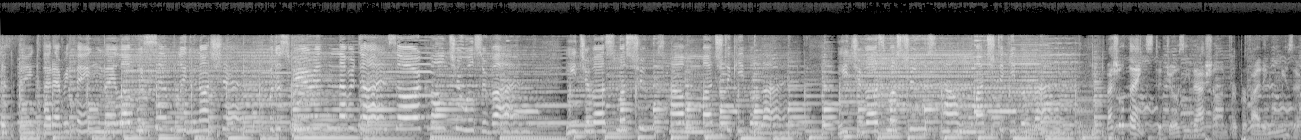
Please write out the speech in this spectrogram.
to think that everything they love we simply do not share. But the spirit never dies, our culture will survive. Each of us must choose how much to keep alive. Each of us must choose how much to keep alive. Special thanks to Josie Vachon for providing the music.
